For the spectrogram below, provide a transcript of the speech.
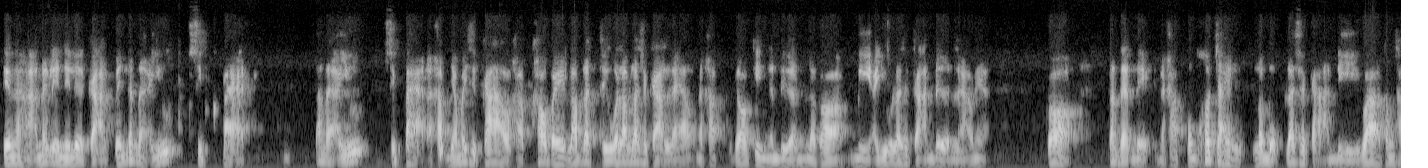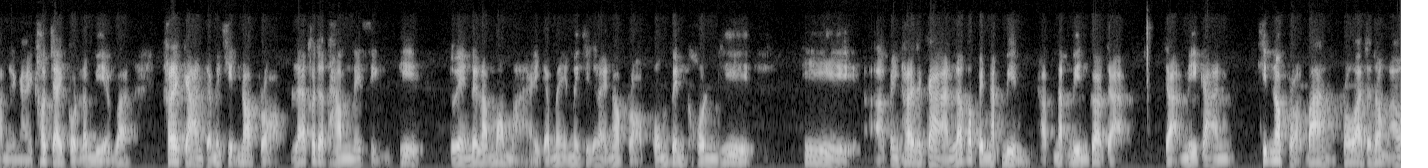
เตรียมทหารนักเรียนในเรืออากาศเป็นตั้งแต่อายุ 18 ตั้งแต่อายุ 18 นะครับ ยังไม่ 19 ครับ เข้าไปรับถือว่ารับราชการแล้วนะครับ ก็กินเงินเดือน แล้วก็มีอายุราชการเดินแล้วเนี่ย ก็ตั้งแต่เด็กนะครับ ผมเข้าใจระบบราชการดีว่าต้องทํำยังไง เข้าใจกฎระเบียบว่าข้าราชการจะไม่คิดนอกกรอบ และก็จะทำในสิ่งที่ตัวเองได้รับมอบหมายจะไม่ไม่คิดอะไรนอกกรอบ ผมเป็นคนที่ ที่เป็นข้าราชการแล้วก็เป็นนักบินครับนักบินก็จะจะมีการคิดนอกกรอบบ้าง เพราะว่าจะต้องเอา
